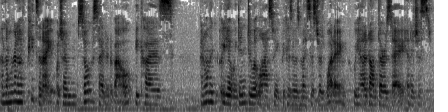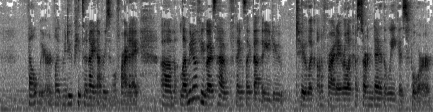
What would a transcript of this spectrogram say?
And then we're gonna have pizza night, which I'm so excited about because I don't think, yeah, we didn't do it last week because it was my sister's wedding. We had it on Thursday, and it just, felt weird. Like we do pizza night every single Friday. Um, let me know if you guys have things like that that you do too, like on a Friday or like a certain day of the week is for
